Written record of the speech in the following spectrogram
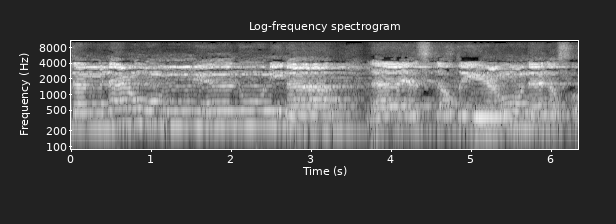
تمنعهم من دوننا لا يستطيعون نصر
